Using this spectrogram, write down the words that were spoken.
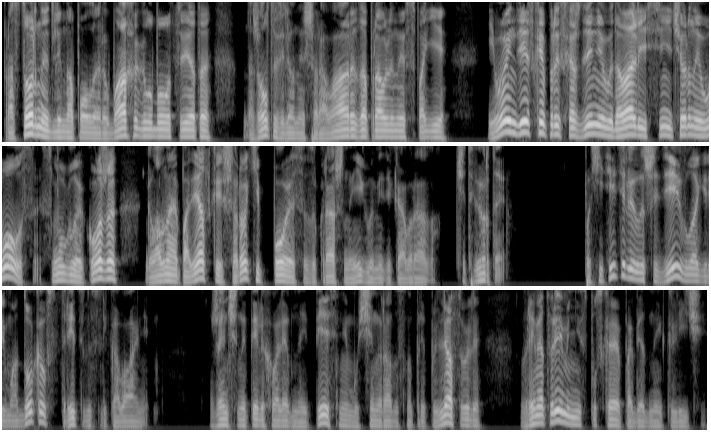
просторная длиннополая рубаха голубого цвета, да желто-зеленые шаровары, заправленные в сапоги. Его индейское происхождение выдавали и сине-черные волосы, смуглая кожа, головная повязка и широкий пояс из украшенной иглами дикобраза. Четвертое. Похитители лошадей в лагере Мадоков встретили с ликованием. Женщины пели хвалебные песни, мужчины радостно приплясывали, время от времени испуская победные кличи.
